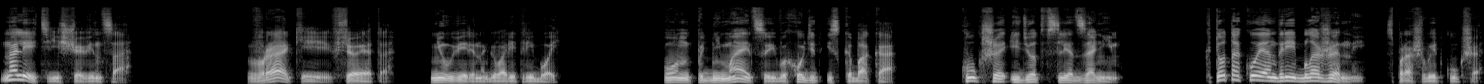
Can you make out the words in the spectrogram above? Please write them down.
налейте еще венца. Враки все это, неуверенно говорит Рябой. Он поднимается и выходит из кабака. Кукша идет вслед за ним. «Кто такой Андрей Блаженный?» — спрашивает Кукша.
